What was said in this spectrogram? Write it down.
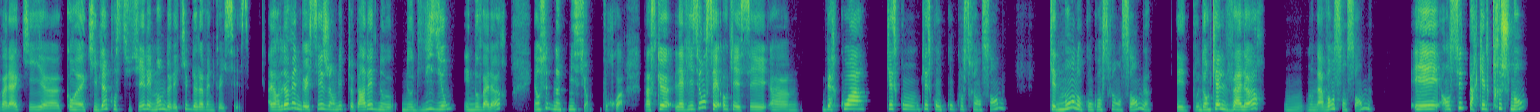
voilà, qui, qui vient constituer les membres de l'équipe de Love and Crisis. Alors, Love and Graces, j'ai envie de te parler de notre vision et de nos valeurs, et ensuite de notre mission. Pourquoi? Parce que la vision, c'est OK, c'est vers quoi, qu'est-ce qu'on qu'est-ce qu'on construit ensemble, quel monde on construit ensemble, et dans quelles valeurs on, avance ensemble, et ensuite par quel truchement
